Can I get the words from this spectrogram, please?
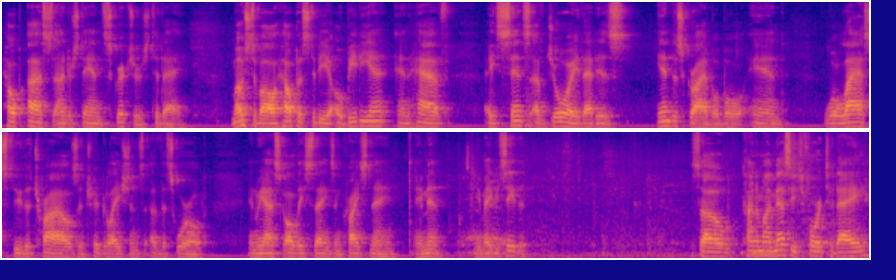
help us understand scriptures today. Most of all, help us to be obedient and have a sense of joy that is indescribable and will last through the trials and tribulations of this world. And we ask all these things in Christ's name. Amen. You may be seated. So, kind of my message for today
